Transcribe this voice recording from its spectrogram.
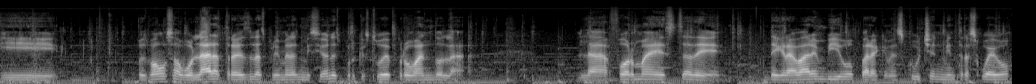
y pues vamos a volar a través de las primeras misiones porque estuve probando la, la forma esta de, de grabar en vivo para que me escuchen mientras juego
